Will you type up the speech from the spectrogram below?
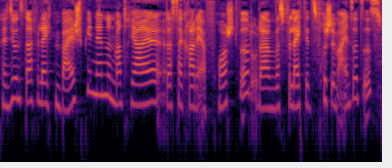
Können Sie uns da vielleicht ein Beispiel nennen, ein Material, das da gerade erforscht wird oder was vielleicht jetzt frisch im Einsatz ist?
